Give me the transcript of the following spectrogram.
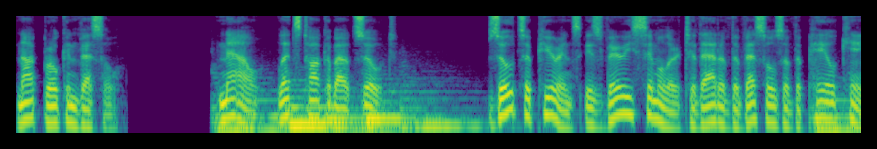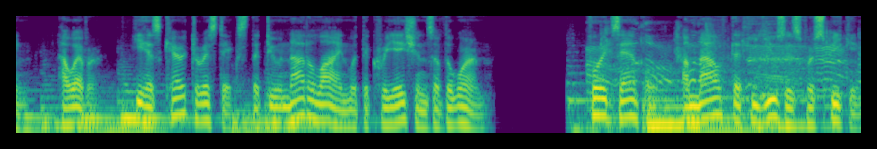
not broken vessel. Now, let's talk about Zote. Zote's appearance is very similar to that of the vessels of the Pale King, however, he has characteristics that do not align with the creations of the worm. For example, a mouth that he uses for speaking.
